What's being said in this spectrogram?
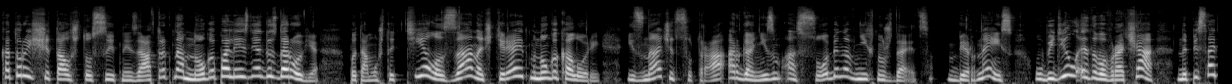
который считал, что сытный завтрак намного полезнее для здоровья, потому что тело за ночь теряет много калорий, и значит с утра организм особенно в них нуждается. Бернейс убедил этого врача написать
